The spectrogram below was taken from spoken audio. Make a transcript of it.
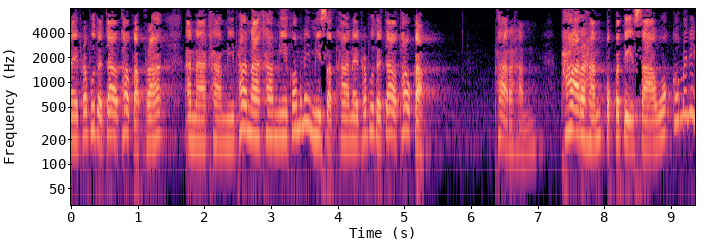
ในพระพุทธเจ้าเท่ากับพระอนาคามี พระอนาคามีก็ไม่ได้มีศรัทธาในพระพุทธเจ้าเท่ากับพระอรหันต์พระอรหันต์ปกติสาวกก็ไม่ได้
